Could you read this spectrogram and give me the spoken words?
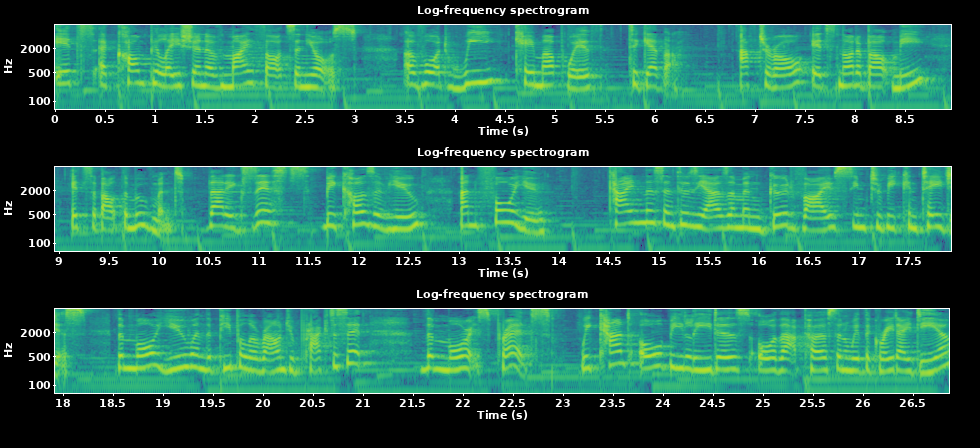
it's a compilation of my thoughts and yours, of what we came up with together. After all, it's not about me, it's about the movement that exists because of you and for you. Kindness, enthusiasm, and good vibes seem to be contagious. The more you and the people around you practice it, the more it spreads. We can't all be leaders or that person with a great idea,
